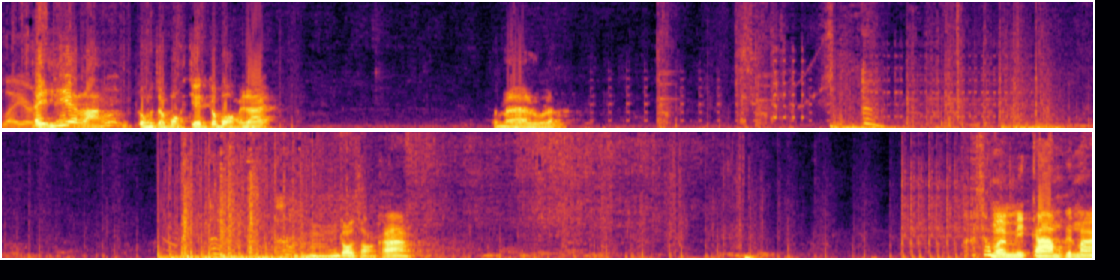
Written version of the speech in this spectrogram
player ไอ้เฮีย standing. หลังโอ้จะบอกเจ็ตก็บอกไม่ได้ แต่ไม่ได้รู้แล้ว โดนสองข้างทำไมมีกล้ามขึ้นมา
